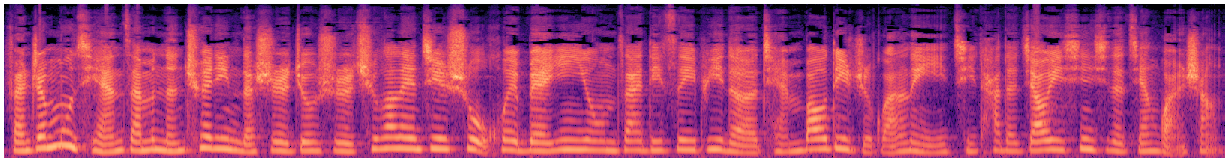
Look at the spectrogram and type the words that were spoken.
反正目前咱们能确定的是，就是区块链技术会被应用在 DCEP 的钱包地址管理以及它的交易信息的监管上。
